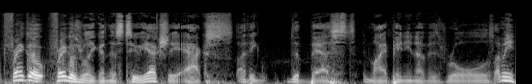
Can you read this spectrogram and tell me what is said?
Franco Franco's really good in this too. He actually acts, I think, the best in my opinion of his roles. I mean,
